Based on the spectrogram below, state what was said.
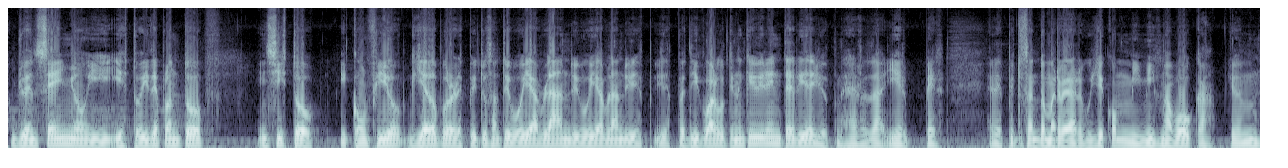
yo enseño y estoy de pronto, insisto, y confío, guiado por el Espíritu Santo, y voy hablando y voy hablando y, después digo algo. Tienen que vivir en integridad. Yo, verdad, y el, el Espíritu Santo me redarguye con mi misma boca. Yo, mm,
